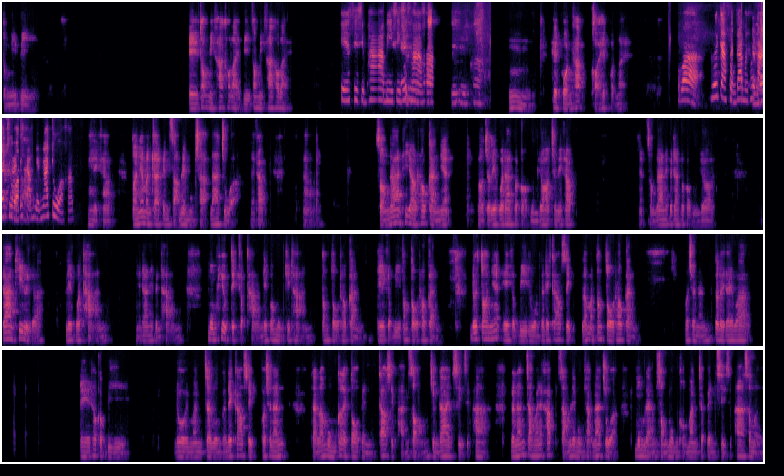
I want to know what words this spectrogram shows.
ตรงนี้ B A ต้องมีค่าเท่าไหร่ B ต้องมีค่าเท่าไหร่ A สี่สิบห้า B สี่สิบห้าครับสี่สิบห้าอืม เหตุผลครับ ขอเหตุผลหน่อยเพราะว่าเนื่องจากสองด้านมันเท่ากันเป็นหน้าจั่วกลายเป็นสามเหลี่ยมหน้าจั่วครับนี่ครับ ตอนนี้มันกลายเป็นสามเหลี่ยมมุมฉากหน้าจั่วนะครับอสองด้านที่ยาวเท่ากันเนี่ยเราจะเรียกว่าด้านประกอบมุมยอดใช่ไหมครับสองด้านนี้เป็นด้านประกอบมุมยอด ด้านที่เหลือเรียกว่าฐานด้านนี้เป็นฐาน มุมที่อยู่ติดกับฐาน เรียกว่ามุมที่ฐานต้องโตเท่ากัน A กับ B ต้องโตเท่ากัน โดยตอนนี้ A กับ B รวมกันได้ 90 แล้วมันต้องโตเท่ากัน เพราะฉะนั้นก็เลยได้ว่า A เท่ากับ B โดยมันจะรวมกันได้ 90 เพราะฉะนั้นแต่ละมุมก็เลยโตเป็น 90 หาร 2 จึงได้ 45 ดังนั้นจำไว้นะครับสามเหลี่ยมมุมฉากหน้าจั่ว มุมแหลม 2 มุมของมันจะเป็น 45 เสมอ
